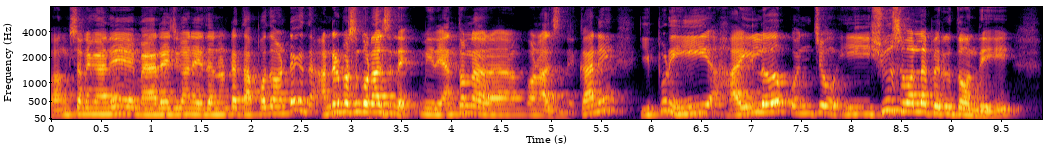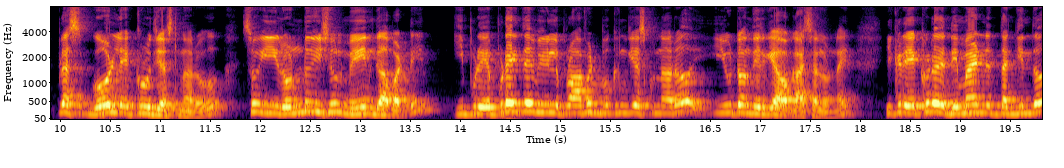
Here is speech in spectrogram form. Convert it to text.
ఫంక్షన్ కానీ మ్యారేజ్ కానీ ఏదైనా ఉంటే తప్పదు అంటే హండ్రెడ్ పర్సెంట్ కొనాల్సిందే. మీరు ఎంత ఉన్నా కొనాల్సిందే. కానీ ఇప్పుడు ఈ హైలో కొంచెం ఈ ఇష్యూస్ వల్ల పెరుగుతోంది ప్లస్ గోల్డ్ ఎక్కువ చేస్తున్నారు. సో ఈ రెండు ఇష్యూలు మెయిన్ కాబట్టి ఇప్పుడు ఎప్పుడైతే వీళ్ళు ప్రాఫిట్ బుకింగ్ చేసుకున్నారో యూటర్న్ తిరిగే అవకాశాలు ఉన్నాయి. ఇక్కడ ఎక్కడ డిమాండ్ తగ్గిందో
